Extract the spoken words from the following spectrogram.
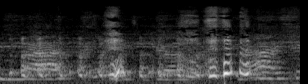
mad. Let's go.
